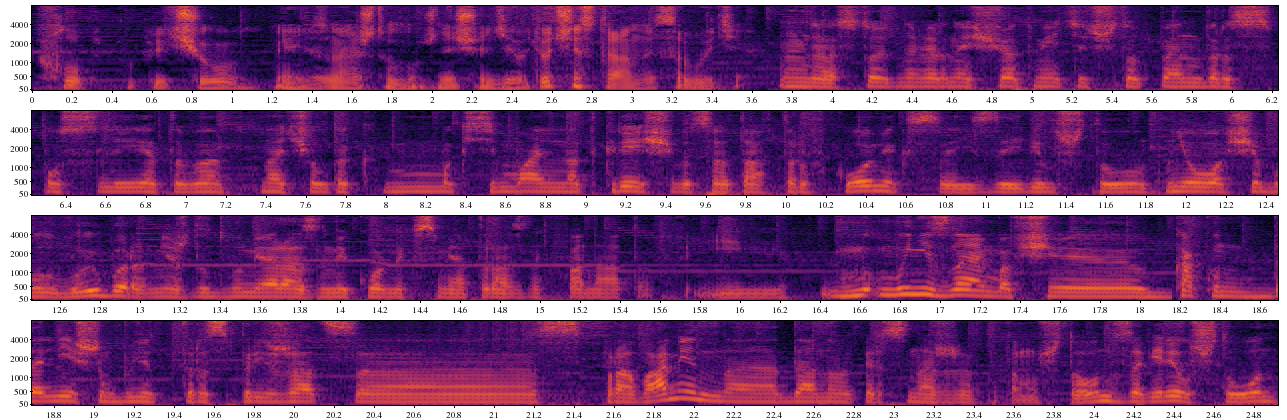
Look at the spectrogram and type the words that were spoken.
хлопать по плечу. Я не знаю, что можно еще делать. Очень странные события. Да, стоит, наверное, еще отметить, что Пендерс после этого начал так максимально открещиваться от авторов комикса и заявил, что у него вообще был выбор между двумя разными комиксами от разных фанатов. И мы не знаем вообще, как он в дальнейшем будет распоряжаться с правами на данного персонажа, потому что он заверил, что он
